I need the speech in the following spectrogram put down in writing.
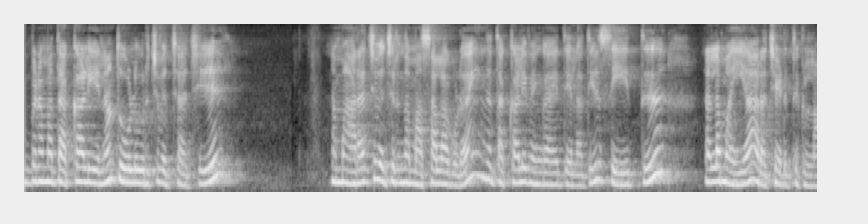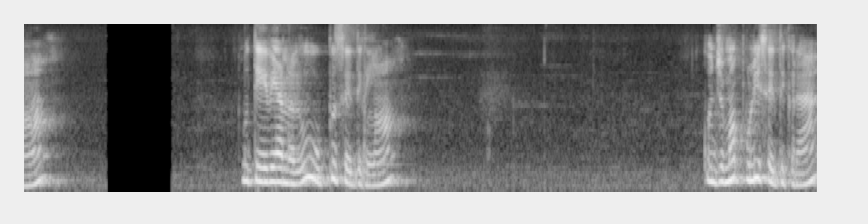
இப்போ நம்ம தக்காளியெல்லாம் தோல் உரித்து வச்சாச்சு. நம்ம அரைச்சி வச்சுருந்த மசாலா கூட இந்த தக்காளி வெங்காயத்தை எல்லாத்தையும் சேர்த்து நல்லா மையாக அரைச்சி எடுத்துக்கலாம். தேவையான அளவு உப்பு சேர்த்துக்கலாம். கொஞ்சமாக புளி சேர்த்துக்கிறேன்.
